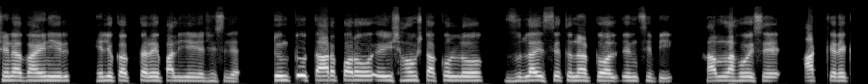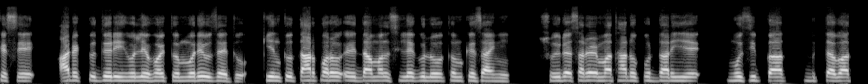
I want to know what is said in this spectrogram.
সেনাবাহিনীর হেলিকপ্টারে পালিয়ে এসেছিলেন। কিন্তু তারপরও এই সাহসটা করল জুলাই চেতনার দল এনসিপি। হামলা হয়েছে, আটকে রেখেছে আরেকটু দেরি হলে হয়তো মরেও যাইতো কিন্তু তারপরও এই দামাল ছেলেগুলো থমকে যায়নি। স্বৈরাচারের মাথার উপর দাঁড়িয়ে মুজিববাদ মিথ্যাবাদ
